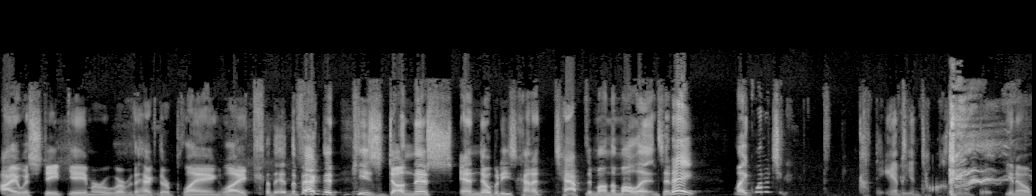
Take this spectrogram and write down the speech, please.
Iowa State game or whoever the heck they're playing. Like the, the fact that he's done this and nobody's kind of tapped him on the mullet and said, "Hey, Mike, why don't you cut the Ambien talk a little bit?" You know,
